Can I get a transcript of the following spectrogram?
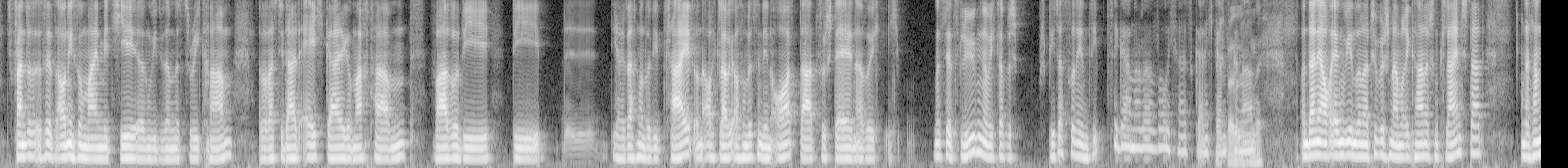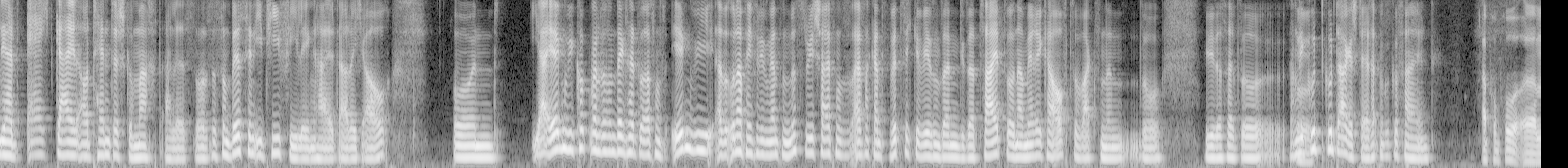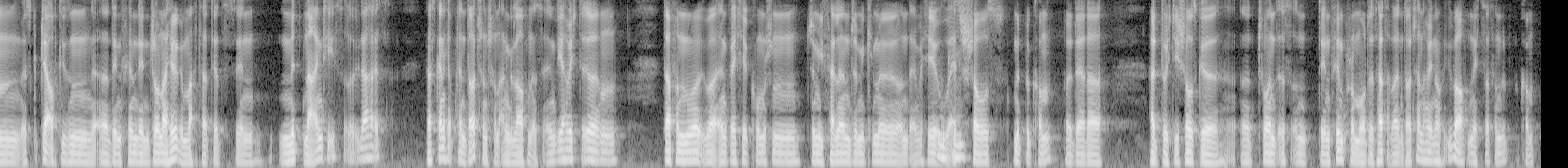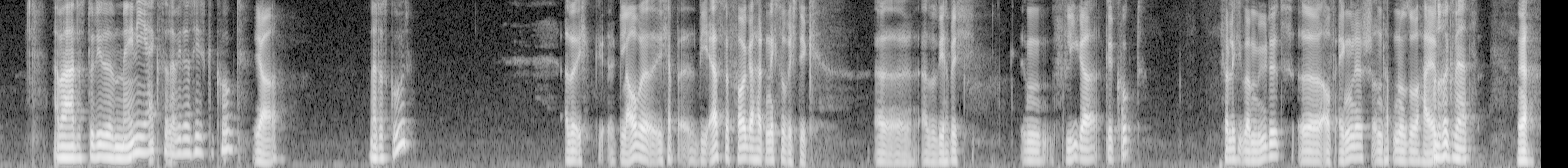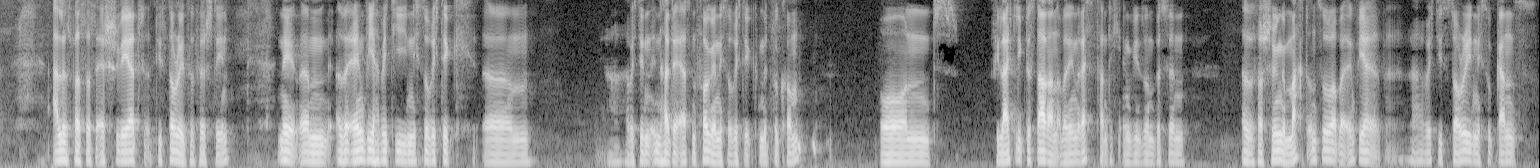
ich fand, das ist jetzt auch nicht so mein Metier, irgendwie dieser Mystery-Kram, aber was die da halt echt geil gemacht haben, war so die, die, ja, wie sagt man so, die Zeit und auch, ich glaube, auch so ein bisschen den Ort darzustellen. Also ich, ich müsste jetzt lügen, aber ich glaube, das spielt das so in den 70ern oder so. Ich weiß gar nicht ganz genau. Nicht. Und dann ja auch irgendwie in so einer typischen amerikanischen Kleinstadt. Und das haben die halt echt geil authentisch gemacht, alles. So, es ist so ein bisschen ET-Feeling halt dadurch auch. Und ja, irgendwie guckt man das und denkt halt so, es muss irgendwie, also unabhängig von diesem ganzen Mystery-Scheiß, muss es einfach ganz witzig gewesen sein, in dieser Zeit so in Amerika aufzuwachsen. So wie die das halt so, haben die hm. gut, gut dargestellt, hat mir gut gefallen. Apropos, ähm, es gibt ja auch diesen, äh, den Film, den Jonah Hill gemacht hat, jetzt den Mid-90s oder wie der heißt. Ich weiß gar nicht, ob der in Deutschland schon angelaufen ist. Irgendwie habe ich ähm, davon nur über irgendwelche komischen Jimmy Fallon, Jimmy Kimmel und irgendwelche okay. US-Shows mitbekommen, weil der da halt durch die Shows geturnt ist und den Film promotet hat. Aber in Deutschland habe ich noch überhaupt nichts davon mitbekommen. Aber hattest du diese Maniacs oder wie das hieß geguckt? Ja. War das gut? Also ich glaube, ich habe die erste Folge halt nicht so richtig. Äh, also die habe ich im Flieger geguckt, völlig übermüdet, äh, auf Englisch und habe nur so halb. Und rückwärts. Ja. Alles, was das erschwert, die Story zu verstehen. Nee, ähm, also irgendwie habe ich die nicht so richtig, ähm, ja, habe ich den Inhalt der ersten Folge nicht so richtig mitbekommen. Und vielleicht liegt es daran, aber den Rest fand ich irgendwie so ein bisschen, also es war schön gemacht und so, aber irgendwie äh, habe ich die Story nicht so ganz,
